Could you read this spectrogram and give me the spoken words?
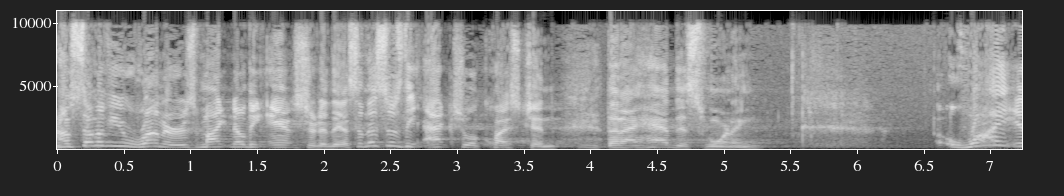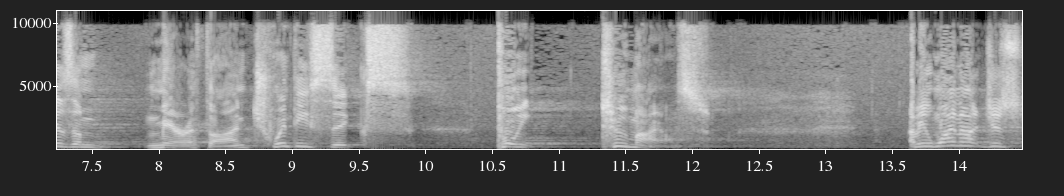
Now, some of you runners might know the answer to this, and this was the actual question that I had this morning. Why is a marathon 26.2 miles? I mean, why not just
